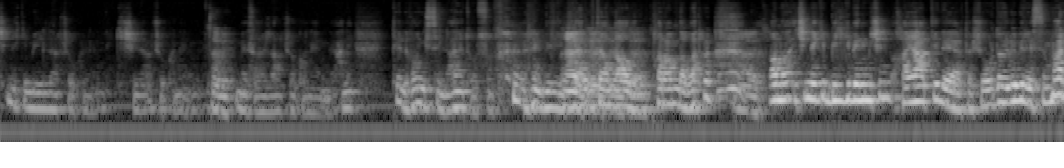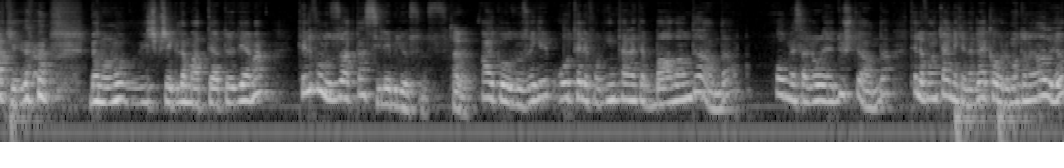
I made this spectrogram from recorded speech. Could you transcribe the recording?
İçindeki mailler çok önemli. Kişiler çok önemli. Tabii. Mesajlar çok önemli. Hani telefon gitsin lanet olsun. önemli değil. Evet, Her bir evet, tane daha evet, alırım. evet. Param da var. Evet. Ama içindeki bilgi benim için hayati değer taşıyor. Orada öyle bir resim var ki ben onu hiçbir şekilde maddiyatta ödeyemem. Telefonu uzaktan silebiliyorsunuz Tabii. iCloud'unuza girip o telefon internete bağlandığı anda o mesaj oraya düştüğü anda telefon kendi kendine recovery moduna alıyor.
